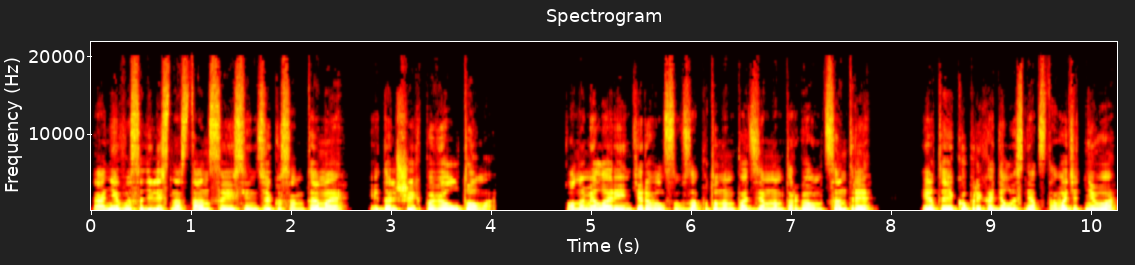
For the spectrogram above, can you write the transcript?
Они высадились на станции Синдзюку-Сантемы, и дальше их повёл Тома. Он умело ориентировался в запутанном подземном торговом центре, Это Ику приходилось не отставать от него,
